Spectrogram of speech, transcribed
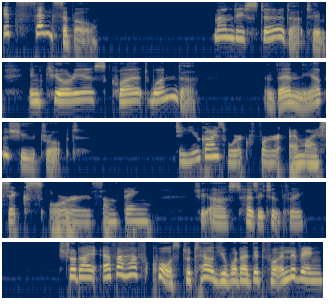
It's sensible. Mandy stared at him in curious, quiet wonder, and then the other shoe dropped. Do you guys work for MI6 or something? she asked hesitantly. Should I ever have cause to tell you what I did for a living,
